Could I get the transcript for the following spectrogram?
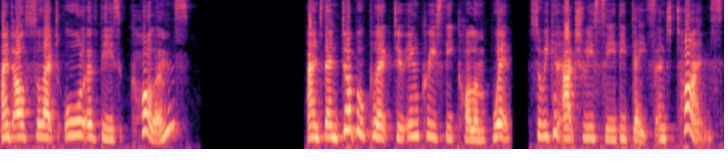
and I'll select all of these columns and then double click to increase the column width so we can actually see the dates and times.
